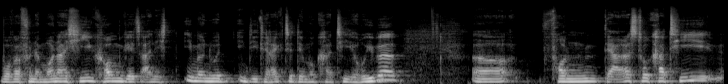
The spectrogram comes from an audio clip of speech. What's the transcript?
wo wir von der Monarchie kommen, geht es eigentlich immer nur in die direkte Demokratie rüber. Äh, von der Aristokratie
